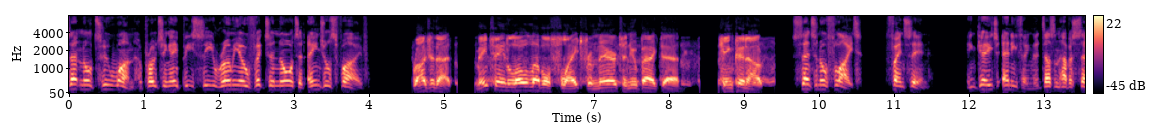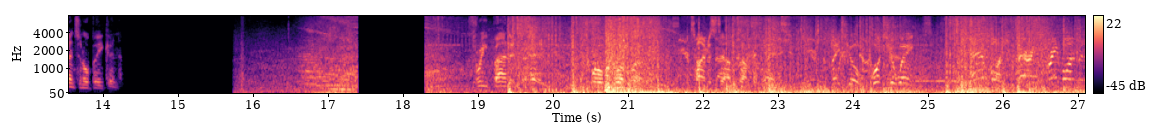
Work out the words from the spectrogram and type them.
Sentinel 2-1, approaching APC Romeo Victor Nort at Angels 5. Roger that. Maintain low-level flight from there to New Baghdad. Kingpin out. Sentinel flight, fence in. Engage anything that doesn't have a Sentinel beacon. Three bandits ahead. 12 o'clock road. Time to start bumping heads. Mitchell, watch your wings. Ambush bearing 315.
